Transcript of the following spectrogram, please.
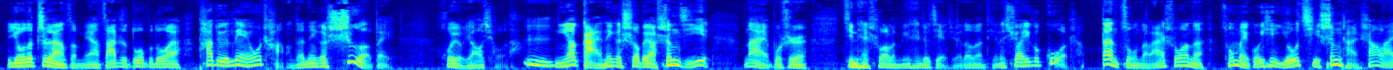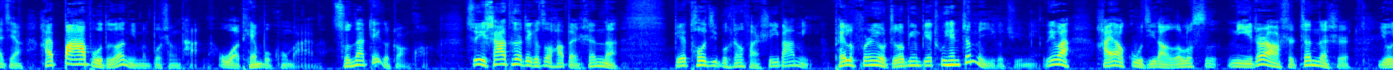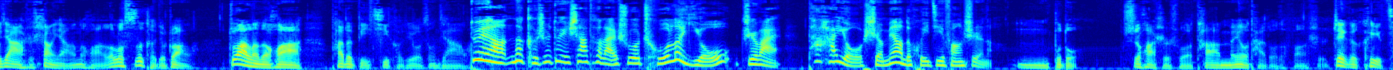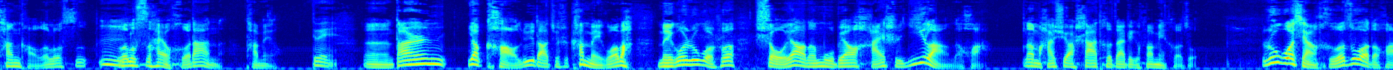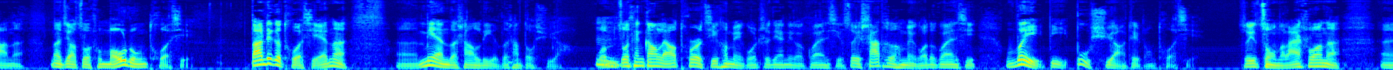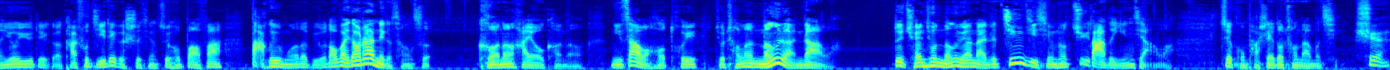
油的质量怎么样？杂质多不多呀？它对炼油厂的那个设备会有要求的。嗯，你要改那个设备要升级。那也不是今天说了明天就解决的问题，那需要一个过程。但总的来说呢，从美国一些油气生产商来讲，还巴不得你们不生产呢，我填补空白呢，存在这个状况。所以沙特这个做法本身呢，别偷鸡不成反蚀一把米，赔了夫人又折兵，别出现这么一个局面。另外还要顾及到俄罗斯，你这要是真的是油价是上扬的话，俄罗斯可就赚了，赚了的话，他的底气可就又增加了。对啊，那可是对沙特来说，除了油之外。它还有什么样的回击方式呢？嗯，不多。实话实说，他没有太多的方式。这个可以参考俄罗斯。嗯，俄罗斯还有核弹呢，他没有。对，嗯，当然要考虑到，就是看美国吧。美国如果说首要的目标还是伊朗的话，那么还需要沙特在这个方面合作。如果想合作的话呢，那就要做出某种妥协。当然，这个妥协呢，呃，面子上、里子上都需要。我们昨天刚聊土耳其和美国之间这个关系，所以沙特和美国的关系未必不需要这种妥协。所以总的来说呢，呃，由于这个卡舒吉这个事情最后爆发大规模的，比如到外交战这个层次，可能还有可能你再往后推就成了能源战了，对全球能源乃至经济形成巨大的影响了，这恐怕谁都承担不起。是。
